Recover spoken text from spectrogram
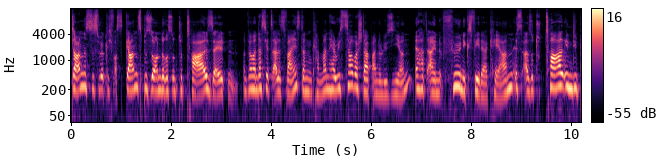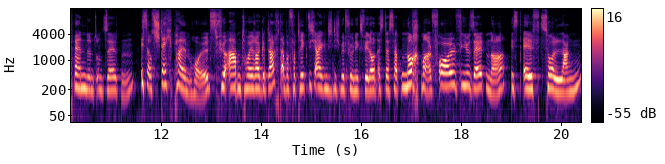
dann ist es wirklich was ganz Besonderes und total selten. Und wenn man das jetzt alles weiß, dann kann man Harrys Zauberstab analysieren. Er hat einen Phönixfederkern, ist also total independent und selten. Ist aus Stechpalmholz für Abenteurer gedacht, aber verträgt sich eigentlich nicht mit Phönixfeder und ist deshalb nochmal voll viel seltener. Ist 11 Zoll Zoll lang.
